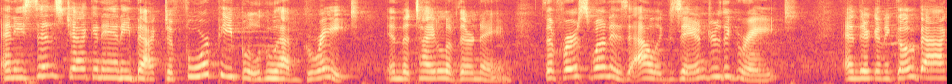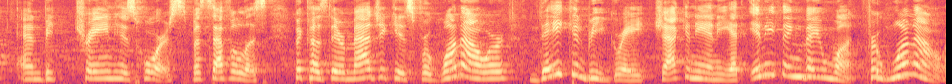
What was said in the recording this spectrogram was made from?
And he sends Jack and Annie back to four people who have great in the title of their name. The first one is Alexander the Great. And they're going to go back and be, train his horse, Bucephalus, because their magic is for one hour, they can be great, Jack and Annie, at anything they want for one hour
